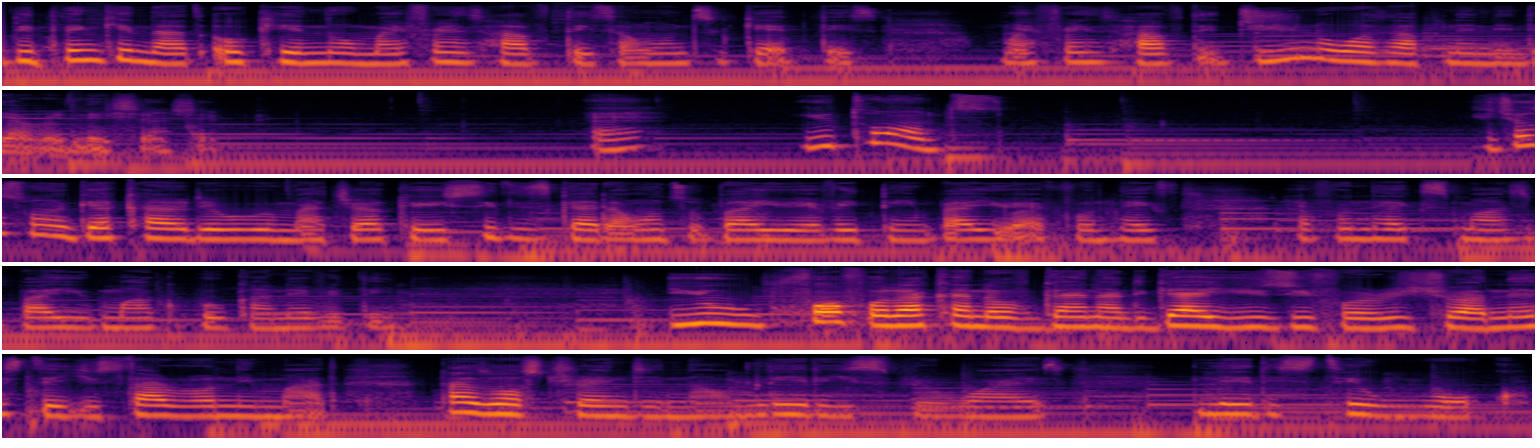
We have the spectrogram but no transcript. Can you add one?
be thinking that okay no my friends have this i want to get this. My friends have this. Do you know what's happening in their relationship? Eh? You don't. You just want to get carried away with material okay you see this guy that wants to buy you everything buy you iphone x iphone x max buy you macbook and everything you fall for that kind of guy and the guy use you for ritual next day you start running mad. That's what's trending now. Ladies be wise. Ladies stay woke.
